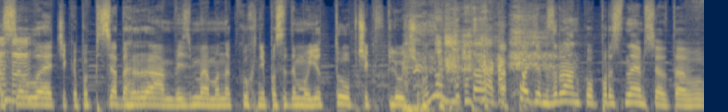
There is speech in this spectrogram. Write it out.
оселедчика по 50 грам, візьмемо на кухні, посидимо, ютубчик включимо. Ну так, а потім зранку проснемося та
